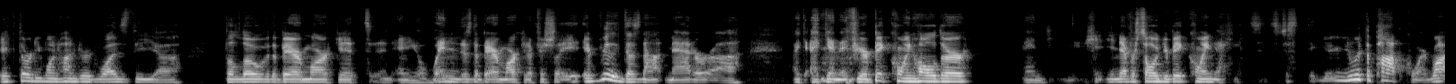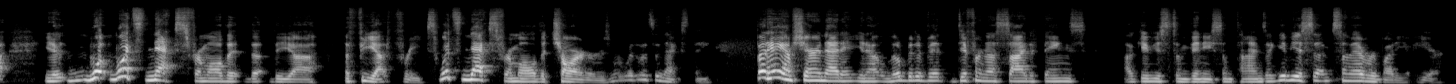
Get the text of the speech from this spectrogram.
if 3100 was the uh, the low of the bear market, and, and you know when does the bear market officially? It, it really does not matter. Uh, again, if you're a Bitcoin holder and you, you never sold your Bitcoin, it's, it's just you're, with the popcorn. What you know? What what's next from all the the the uh, the fiat freaks? What's next from all the charters? What, what's the next thing? But hey, I'm sharing that. You know, a little bit of it different uh, side of things. I'll give you some Vinny sometimes. I give you some some everybody here.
